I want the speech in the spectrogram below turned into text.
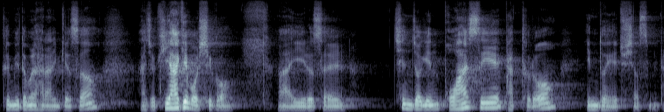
그 믿음을 하나님께서 아주 귀하게 보시고 아, 이 룻을 친족인 보아스의 밭으로 인도해 주셨습니다.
